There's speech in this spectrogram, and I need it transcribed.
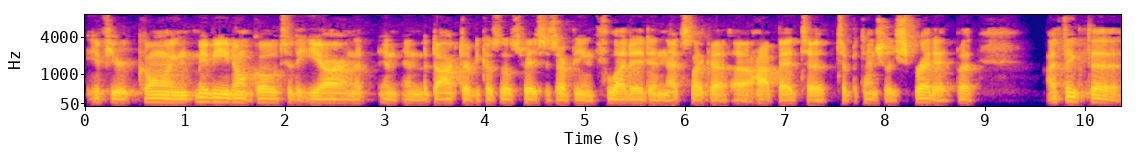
if you're going, maybe you don't go to the ER and the and, and the doctor because those spaces are being flooded, and that's like a, a hotbed to to potentially spread it. But I think the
